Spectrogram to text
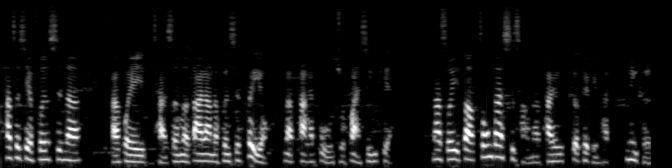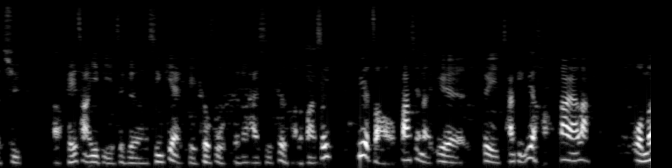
它这些分析呢还会产生了大量的分析费用，那它还不如去换芯片。那所以到终端市场呢，它特退品它宁可去。啊，赔偿一笔这个芯片给客户，可能还是更好的方案。所以越早发现了，越对产品越好。当然了，我们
